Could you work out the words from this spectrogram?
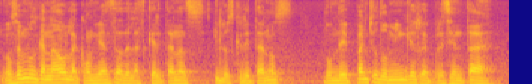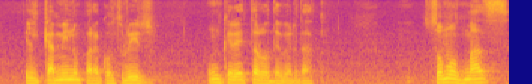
nos hemos ganado la confianza de las queretanas y los queretanos, donde Pancho Domínguez representa el camino para construir un Querétaro de verdad. Somos más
